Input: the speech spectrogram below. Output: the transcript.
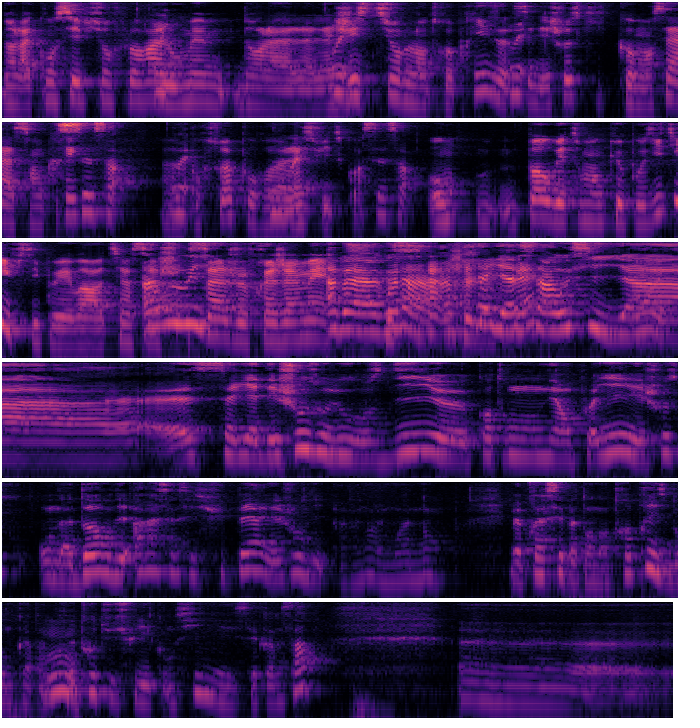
dans la conception florale ou même dans la, la, la gestion de l'entreprise, c'est des choses qui commençaient à s'ancrer euh, pour toi pour euh, la suite quoi. C'est ça. pas obligatoirement que positif, s'il peut y avoir tiens ça, ah je, ça je ferai jamais. Ah bah voilà. Après il y a ça aussi, il y a ça il y a des choses où on se dit quand on est employé, des choses qu'on adore, on dit ah bah ça c'est super, et des choses on dit ah bah non mais moi non. Mais après, c'est pas ton entreprise, donc après mm. tout, tu suis les consignes et c'est comme ça. Euh...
